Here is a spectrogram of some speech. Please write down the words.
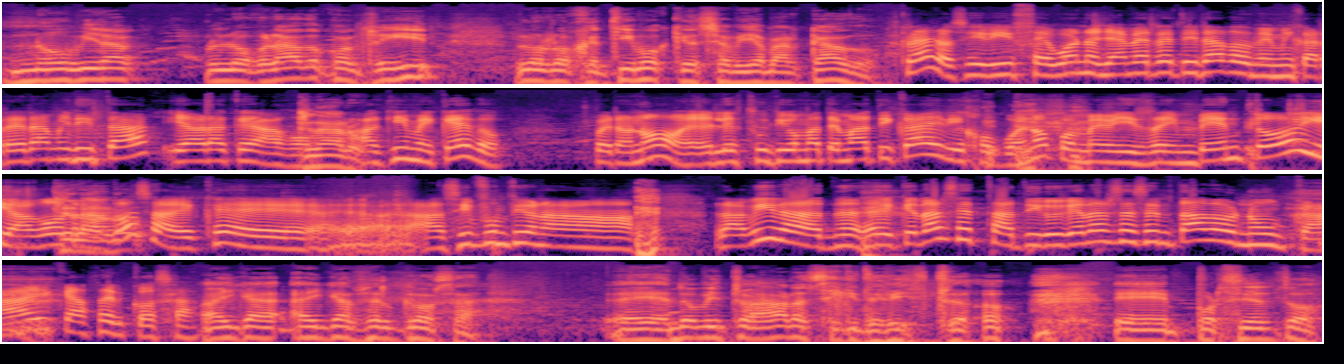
no hubiera logrado conseguir los objetivos que él se había marcado. Claro, si dice, bueno, ya me he retirado de mi carrera militar y ahora qué hago? Claro. Aquí me quedo pero no, él estudió matemáticas y dijo, bueno, pues me reinvento y hago otra cosa. Es que eh, así funciona la vida. Eh, quedarse estático y quedarse sentado nunca, hay que hacer cosas. Hay que, hay que hacer cosas. Eh, no he visto ahora, sí que te he visto. por cierto,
